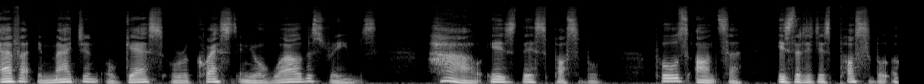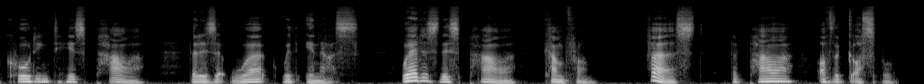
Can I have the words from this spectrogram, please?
ever imagine or guess or request in your wildest dreams. How is this possible? Paul's answer is that it is possible according to his power that is at work within us. Where does this power come from? First, the power of the gospel.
